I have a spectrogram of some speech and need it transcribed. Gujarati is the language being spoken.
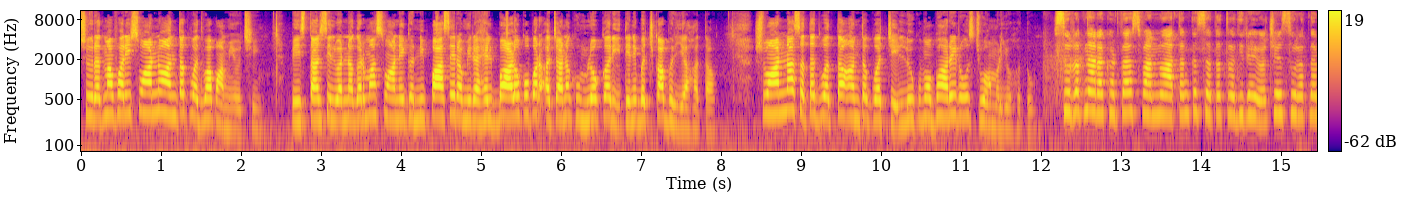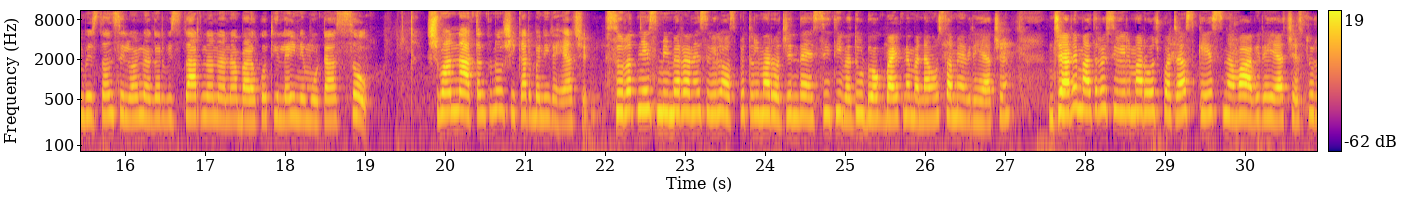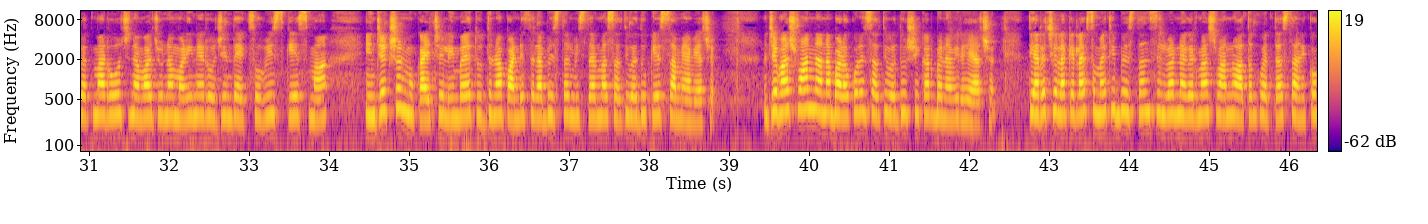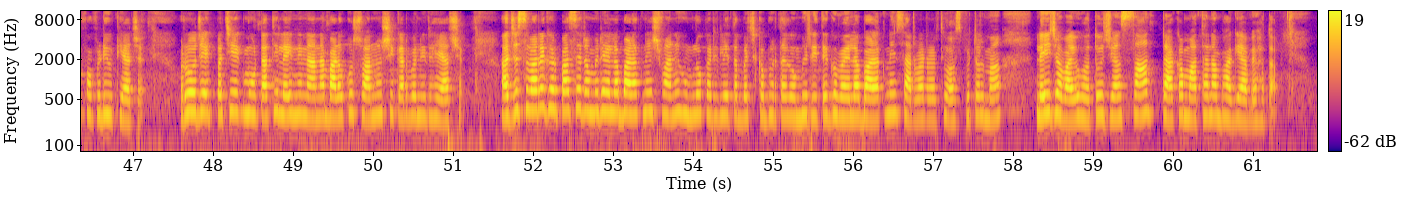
સુરતમાં ફરી શ્વાનનો આતંક વધવા પામ્યો છે. પેસ્તાન સિલ્વરનગરમાં શ્વાને ઘરની પાસે રમી રહેલ બાળકો પર અચાનક હુમલો કરી તેને બચકા ભર્યા હતા. શ્વાનના સતત વધતા આતંક વચ્ચે લોકોમાં ભારે રોષ જોવા મળ્યો હતો. સુરતના રખડતા શ્વાનનો આતંક સતત વધી રહ્યો છે. સુરતના ભેસ્તાન સિલ્વરનગર વિસ્તારના નાના બાળકોથી લઈને મોટા સૌ શ્વાનના આતંકનો શિકાર બની રહ્યા છે. સુરતની સ્મીમર અને સિવિલ હોસ્પિટલમાં રોજિંદા એંસીથી વધુ ડોગ બાઇટના બનાવો સામે આવી રહ્યા છે. જ્યારે માત્ર સિવિલમાં રોજ પચાસ કેસ નવા આવી રહ્યા છે, સુરતમાં રોજ નવા જૂના મળીને રોજિંદા એકસો વીસ કેસમાં ઇન્જેક્શન મુકાય છે. લીંબાયત ઉધના પાંડેસરા ભિસ્તર વિસ્તારમાં સૌથી વધુ કેસ સામે આવ્યા છે, જેમાં શ્વાન નાના બાળકોને સૌથી વધુ શિકાર બનાવી રહ્યા છે. ત્યારે છેલ્લા કેટલાક સમયથી ભેસ્તાન સિલ્વરનગરમાં શ્વાનનો આતંક વધતા સ્થાનિકો ફફડી ઉઠ્યા છે. રોજ એક પછી એક મોટાથી લઈને નાના બાળકો શ્વાનનો શિકાર બની રહ્યા છે. આજે સવારે ઘર પાસે રમી રહેલા બાળકને શ્વાને હુમલો કરી લેતા બચકા ભરતા ગંભીર રીતે ઘવાયેલા બાળકને સારવાર અર્થે હોસ્પિટલમાં લઈ જવાયો હતો જ્યાં સાત ટાંકા માથાના ભાગે આવ્યા હતા.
